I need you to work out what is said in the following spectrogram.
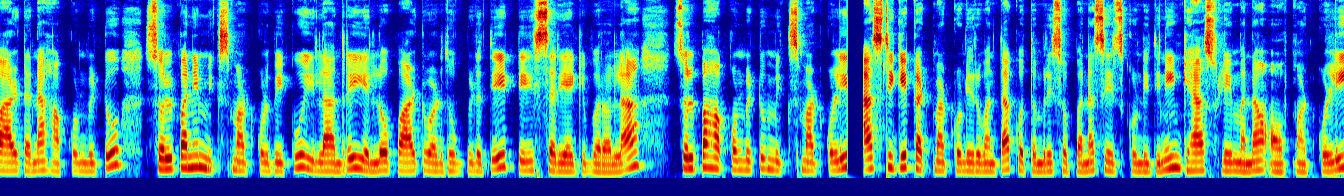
ಪಾರ್ಟನ್ನು ಹಾಕ್ಕೊಂಡ್ಬಿಟ್ಟು ಸ್ವಲ್ಪನೇ ಮಿಕ್ಸ್ ಮಾಡ್ಕೊಳ್ಬೇಕು. ಇಲ್ಲಾಂದರೆ ಎಲ್ಲೋ ಪಾರ್ಟ್ ಒಡೆದೋಗ್ಬಿಡುತ್ತೆ. ಟೇಸ್ಟ್ ಸರಿಯಾಗಿ ಬರೋಲ್ಲ. ಸ್ವಲ್ಪ ಹಾಕ್ಕೊಂಡ್ಬಿಟ್ಟು ಮಿಕ್ಸ್ ಮಾಡ್ಕೊಳ್ಳಿ. ಲಾಸ್ಟಿಗೆ ಕಟ್ ಮಾಡ್ಕೊಂಡಿರುವಂಥ ಕೊತ್ತಂಬರಿ ಸೊಪ್ಪನ್ನು ಸೇರಿಸ್ಕೊಂಡಿದ್ದೀನಿ. ಗ್ಯಾಸ್ ಫ್ಲೇಮನ್ನು ಆಫ್ ಮಾಡ್ಕೊಳ್ಳಿ.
